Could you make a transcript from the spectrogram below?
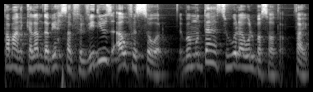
طبعا الكلام ده بيحصل في ال videos أو في الصور بمنتهى السهولة والبساطة. طيب.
